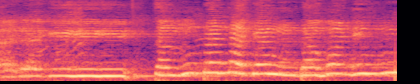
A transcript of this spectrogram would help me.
അഴകി ചന്ദന ഗന്ധമണിഞ്ഞവളി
